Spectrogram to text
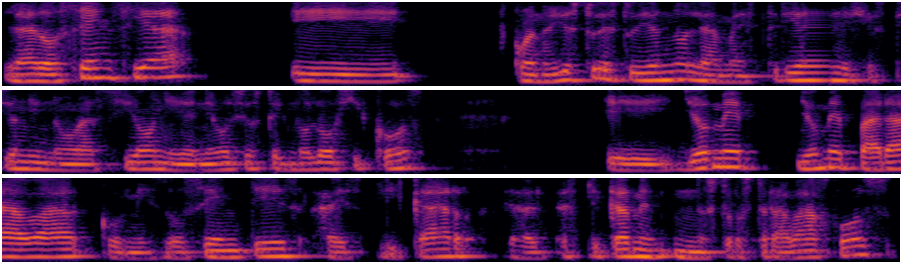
La docencia, y cuando yo estuve estudiando la maestría de gestión de innovación y de negocios tecnológicos, eh, yo, me, yo me paraba con mis docentes a explicar, a explicarme nuestros trabajos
